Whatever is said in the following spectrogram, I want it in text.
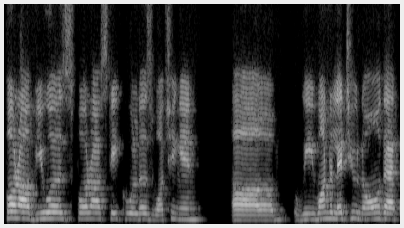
for our viewers, for our stakeholders watching in. Um, we want to let you know that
